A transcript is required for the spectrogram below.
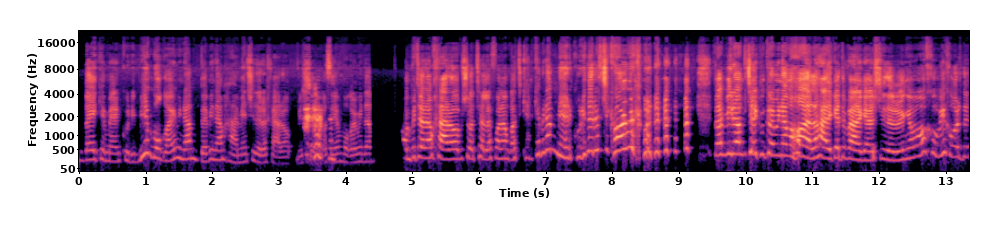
موقعی که مرکوری یه موقعی می‌بینم ببینم همه چی داره خراب میشه. واسه یه موقعی میدم کامپیوترم خراب شد تلفنم قاطی کرد که ببینم مرکوری داره چی کار می‌کنه؟ و میرم چک می‌کنم اینم ها الان حرکت برگشتی داره. میگم خوبی خورده.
